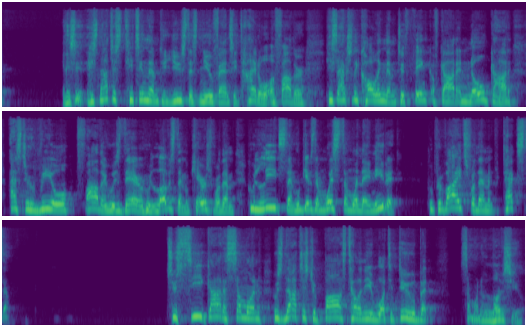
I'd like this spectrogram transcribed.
And he's, he's not just teaching them to use this new fancy title of Father. He's actually calling them to think of God and know God as their real Father who is there, who loves them, who cares for them, who leads them, who gives them wisdom when they need it, who provides for them and protects them. To see God as someone who's not just your boss telling you what to do, but someone who loves you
